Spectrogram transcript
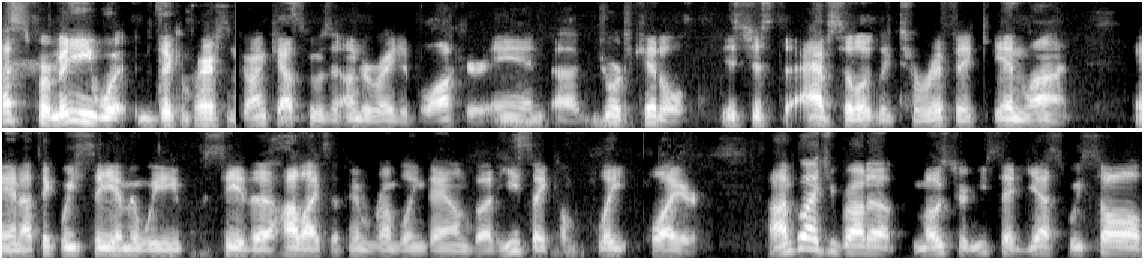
That's for me what the comparison. Gronkowski was an underrated blocker, and uh, George Kittle is just absolutely terrific in line. And I think we see him and we see the highlights of him rumbling down, but he's a complete player. I'm glad you brought up Mostert. You said yes, we saw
